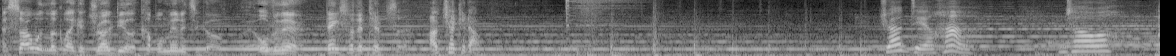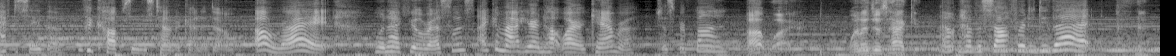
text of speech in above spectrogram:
I saw what looked like a drug deal a couple minutes ago. Over there. Thanks for the tip, sir. I'll check it out. Drug deal, huh? Joel, I have to say though, the cops in this town are kind of dumb. All right. When I feel restless, I come out here and hotwire a camera, just for fun. Hotwire. Why not just hack it? I don't have the software to do that.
